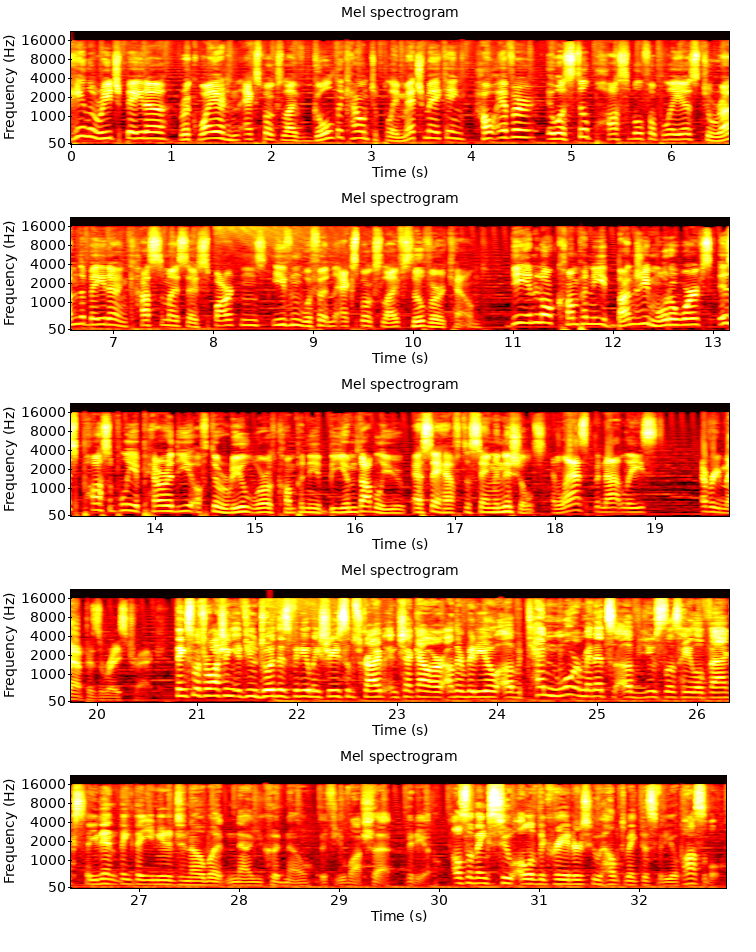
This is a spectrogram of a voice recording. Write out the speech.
Halo Reach required an Xbox Live Gold account to play matchmaking, however, it was still possible for players to run the beta and customize their Spartans even with an Xbox Live Silver account. The in-law company Bungie Motorworks is possibly a parody of the real-world company BMW, as they have the same initials. And last but not least, every map is a racetrack. Thanks so much for watching. If you enjoyed this video, make sure you subscribe and check out our other video of 10 more minutes of useless Halo facts that you didn't think that you needed to know, but now you could know if you watched that video. Also, thanks to all of the creators who helped make this video possible.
